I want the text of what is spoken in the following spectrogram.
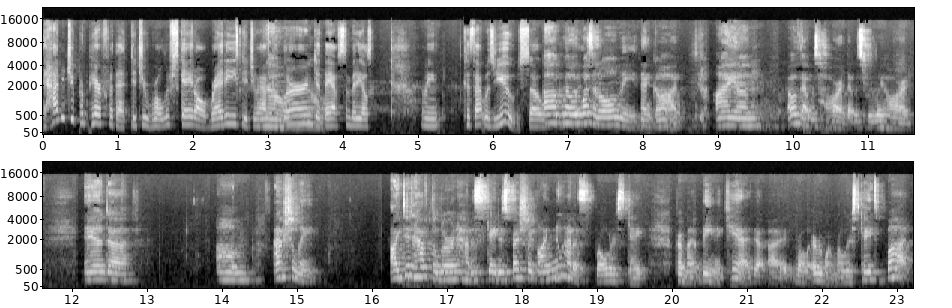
How did you prepare for that? Did you roller skate already? Did you have No, to learn? no. Did they have somebody else? I mean, because that was you. So Uh, well, it wasn't all me, thank God. I um, oh, that was hard. That was really hard, and uh, um, actually, I did have to learn how to skate. Especially, I knew how to roller skate from uh, being a kid. I roller, everyone roller skates, but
